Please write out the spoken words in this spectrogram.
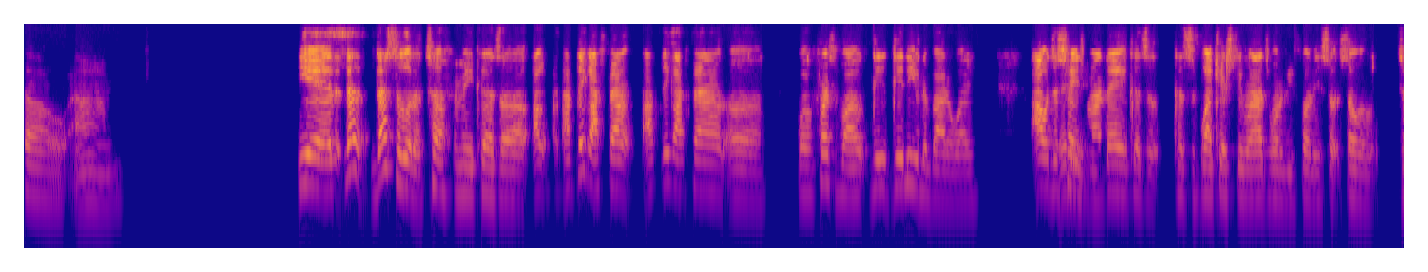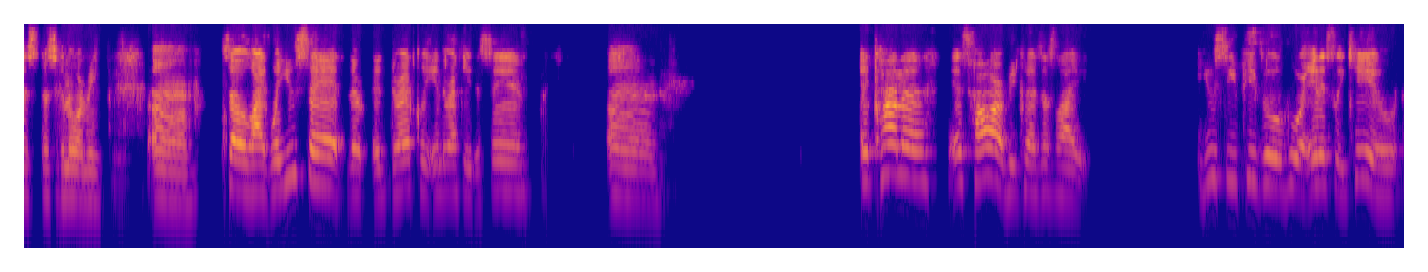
So um yeah, that that's a little tough for me because uh I, I think I found I think I found uh well first of all good, good evening by the way. I would just change my name because because Black History Month. I just want to be funny, so so just just ignore me. Um, so like when you said the directly indirectly to sin, um, it kind of it's hard because it's like you see people who are innocently killed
